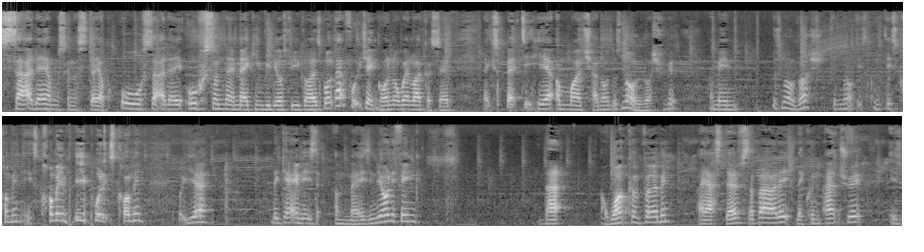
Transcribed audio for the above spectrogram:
Saturday. I'm just gonna stay up all Saturday, all Sunday, making videos for you guys. But that footage ain't going nowhere. Like I said, expect it here on my channel. There's no rush for it. I mean, there's no rush. There's no. It's, it's coming. It's coming, people. It's coming. But yeah, the game is amazing. The only thing that I want confirming, I asked devs about it, they couldn't answer it, is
